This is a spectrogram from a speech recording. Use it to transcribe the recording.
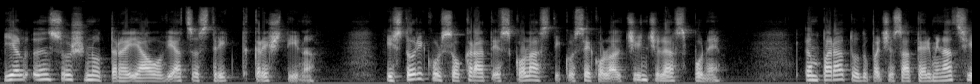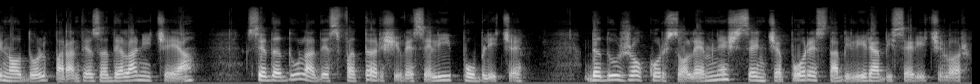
el însuși nu trăia o viață strict creștină. Istoricul Socrate, scolasticul secol al V-lea, spune Împăratul, după ce s-a terminat sinodul, paranteză de la Nicea, se dădu la desfătări și veselii publice. Dădu jocuri solemne și se începu restabilirea bisericilor.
